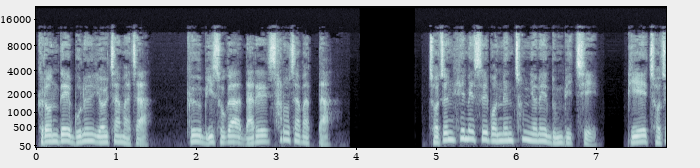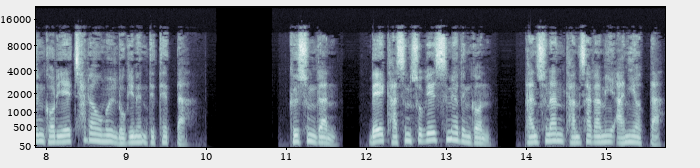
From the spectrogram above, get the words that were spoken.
그런데 문을 열자마자, 그 미소가 나를 사로잡았다. 젖은 헬멧을 벗는 청년의 눈빛이, 비에 젖은 거리의 차가움을 녹이는 듯했다. 그 순간, 내 가슴 속에 스며든 건, 단순한 감사감이 아니었다.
